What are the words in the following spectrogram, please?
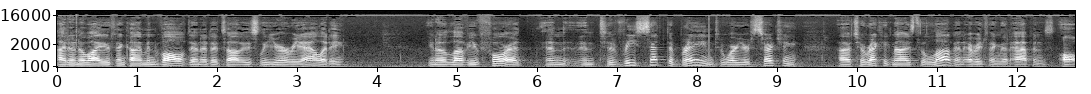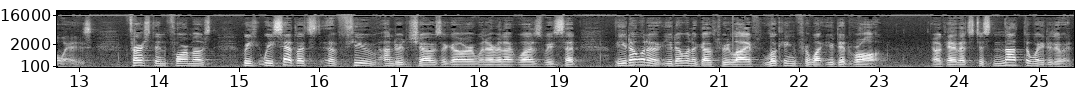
I don't know why you think I'm involved in it. It's obviously your reality. You know, love you for it. And, and to reset the brain to where you're searching uh, to recognize the love in everything that happens always. First and foremost, we, we said, let's, a few hundred shows ago or whenever that was, we said, you don't want to you don't want to go through life looking for what you did wrong. Okay, that's just not the way to do it.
